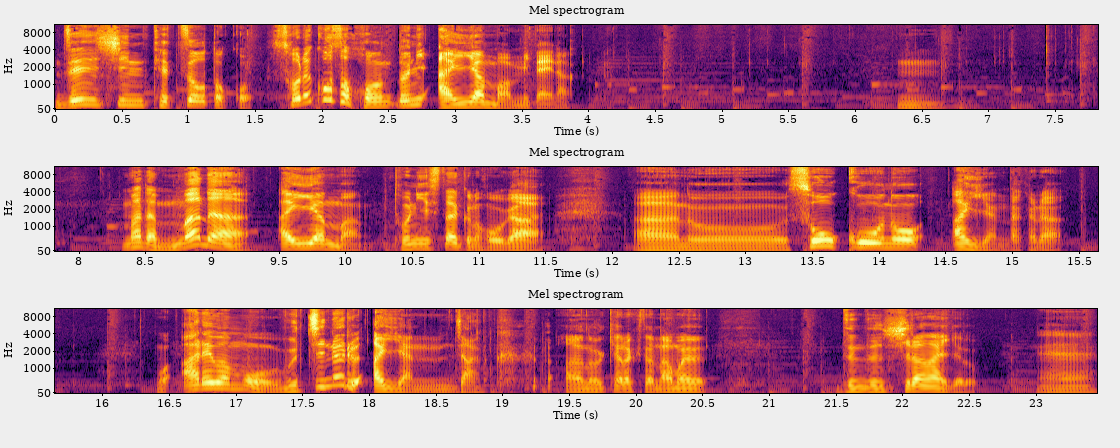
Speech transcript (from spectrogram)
全身鉄男。それこそ本当にアイアンマンみたいな。うん。まだまだアイアンマントニー・スタークの方があのー、走行のアイアンだからもうあれはもう内なるアイアンじゃん。あのキャラクター名前全然知らないけど。ね。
